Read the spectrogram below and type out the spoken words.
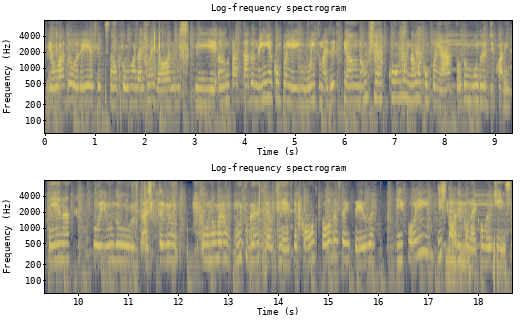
Eu adorei essa edição, foi uma das melhores. E ano passado eu nem acompanhei muito, mas esse ano não tinha como não acompanhar. Todo mundo de quarentena. Foi um dos. Acho que teve um, número muito grande de audiência, com toda certeza. E foi histórico, uhum. né? Como eu disse.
